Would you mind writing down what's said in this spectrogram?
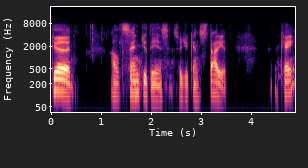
good. I'll send you this so you can study it. Okay.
